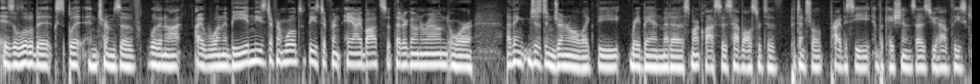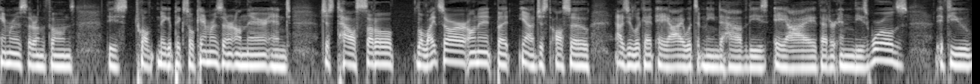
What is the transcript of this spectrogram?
is a little bit split in terms of whether or not I want to be in these different worlds with these different AI bots that are going around, or I think just in general, like the Ray Ban Meta smart glasses have all sorts of potential privacy implications as you have these cameras that are on the phones, these 12 megapixel cameras that are on there, and just how subtle the lights are on it. But yeah, just also as you look at AI, what's it mean to have these AI that are in these worlds? If you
